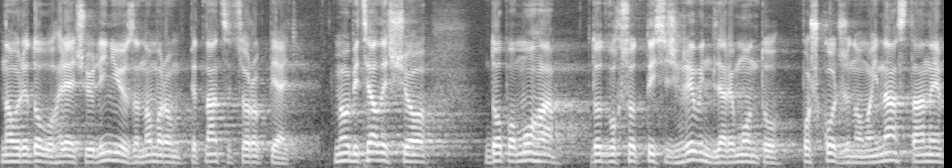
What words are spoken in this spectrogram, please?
на урядову гарячу лінію за номером 1545. Ми обіцяли, що допомога до 200 тисяч гривень для ремонту пошкодженого майна стане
